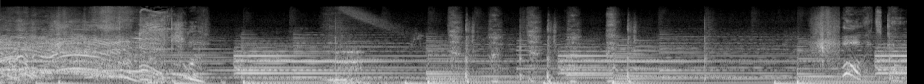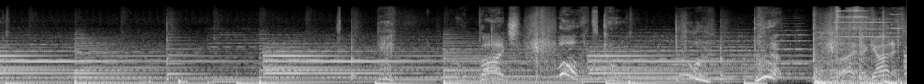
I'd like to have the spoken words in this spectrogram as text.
Hell. Whoa, that's cold. Alright, I got it. I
